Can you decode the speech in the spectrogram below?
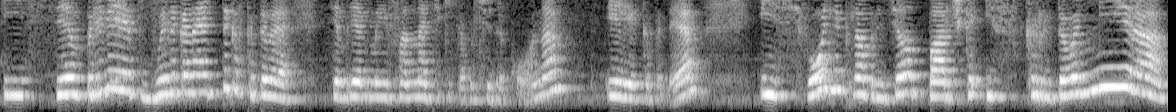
И всем привет! Вы на канале Тыковка ТВ. Всем привет, мои фанатики Капучи Дракона или КПД. И сегодня к нам прилетела парочка из скрытого мира.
